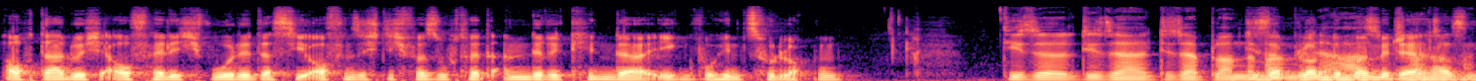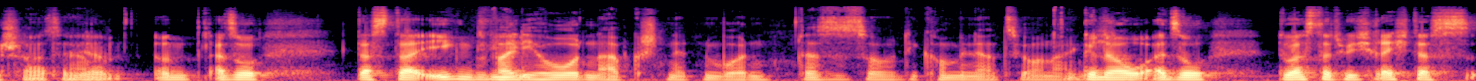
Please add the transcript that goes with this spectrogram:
auch dadurch auffällig wurde, dass sie offensichtlich versucht hat, andere Kinder irgendwo hinzulocken. Diese, dieser, dieser blonde dieser Mann blonde Mann mit der Hasenscharte, ja. ja. Und also, dass da irgendwie. Weil die Hoden abgeschnitten wurden. Das ist so die Kombination eigentlich. Genau, also du hast natürlich recht, dass,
